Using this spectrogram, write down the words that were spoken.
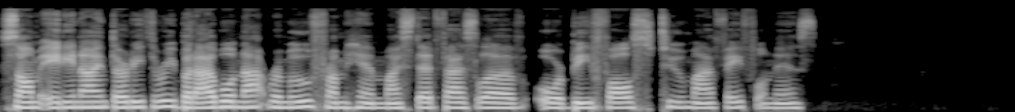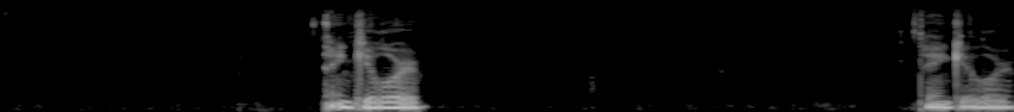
Psalm 89 33, but I will not remove from him my steadfast love or be false to my faithfulness. Thank you, Lord. Thank you, Lord.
